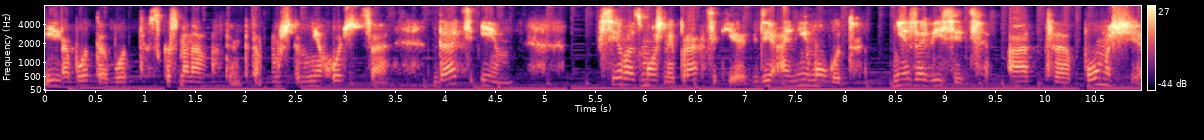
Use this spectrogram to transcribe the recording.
и работа вот с космонавтами, потому что мне хочется дать им все возможные практики, где они могут не зависеть от э, помощи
